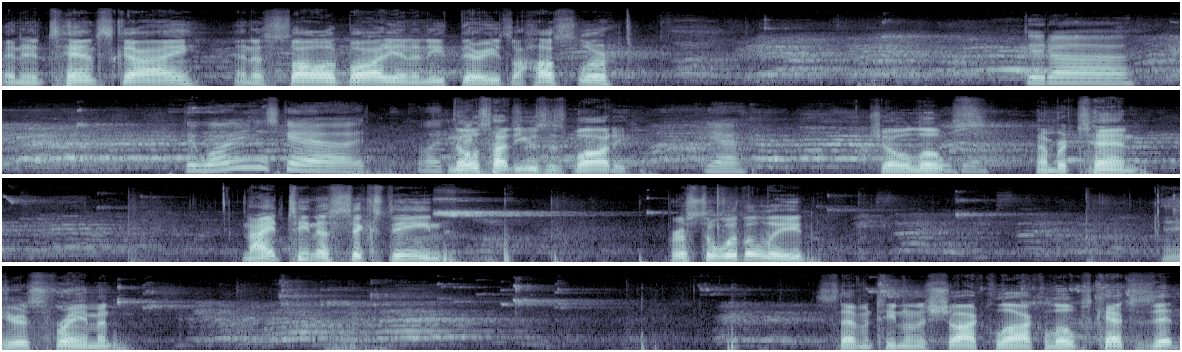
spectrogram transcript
an intense guy, and a solid body underneath there. He's a hustler. Did uh, the Warriors just get a what, knows how to use his body. Yeah, Joe Lopes, number 10. 19 of 16. Bristol with the lead. Here's Freeman. 17 on the shot clock. Lopes catches it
